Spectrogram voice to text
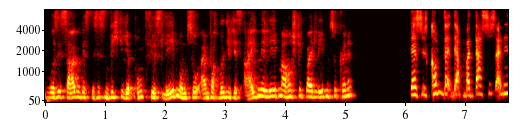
wo Sie sagen, das, das ist ein wichtiger Punkt fürs Leben, um so einfach wirklich das eigene Leben auch ein Stück weit leben zu können? Das ist, kommt, aber das ist eine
